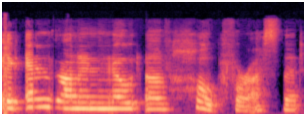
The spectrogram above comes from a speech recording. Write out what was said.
it ends on a note of hope for us that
